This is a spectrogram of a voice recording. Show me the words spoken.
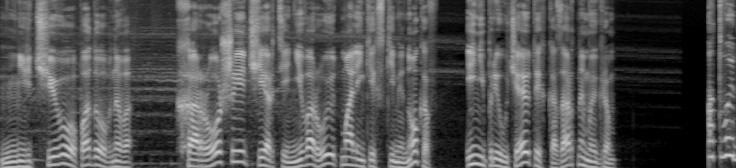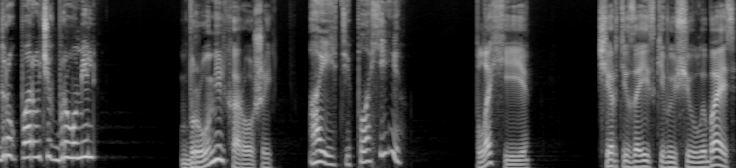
Ничего подобного. Хорошие черти не воруют маленьких скиминоков и не приучают их к азартным играм. А твой друг поручик Брумель? Брумель хороший. А эти плохие? Плохие. Черти, заискивающие улыбаясь,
